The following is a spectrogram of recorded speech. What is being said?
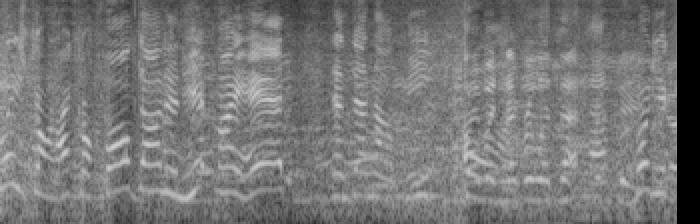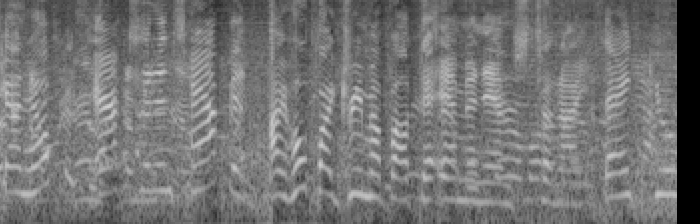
Please don't. I could fall down and hit my head and then I'll be I would never let that happen. Well, you can't help it. Accidents happen. I hope I dream about the M&Ms tonight. Thank you,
